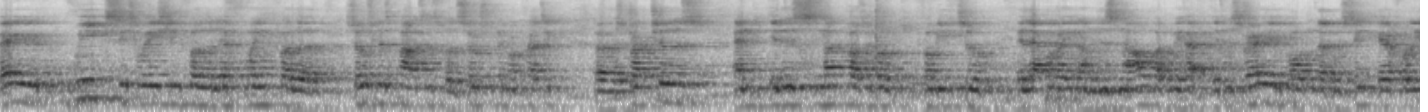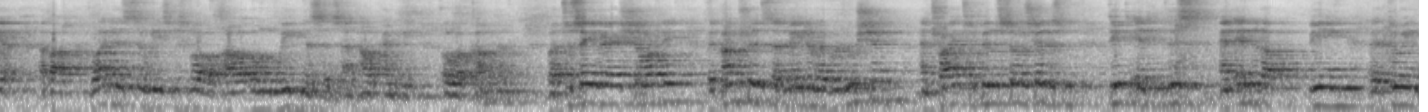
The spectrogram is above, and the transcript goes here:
very weak situation for the left wing, for the socialist parties, for the social democratic uh, structures, and it is not possible for me to elaborate on this now, but we have, it is very important that we think carefully about what is the reasons for our own weaknesses and how can we overcome them. But to say very shortly, the countries that made a revolution and tried to build socialism did it this and ended up being uh, doing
